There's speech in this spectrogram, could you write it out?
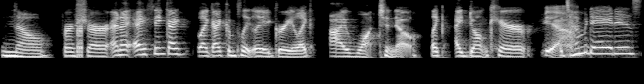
No, for sure. And I, I think I like I completely agree. Like I want to know. Like I don't care Yeah. what time of day it is.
